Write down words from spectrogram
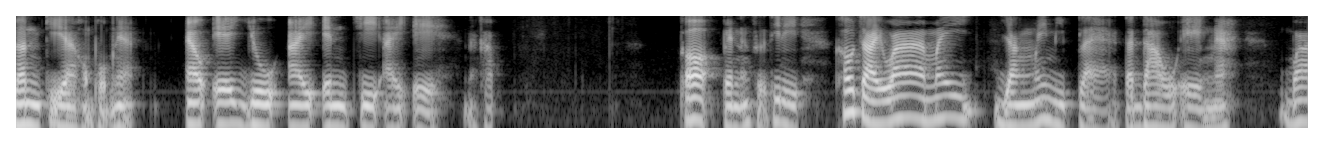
ลันเกียของผมเนี่ย L A U I N G I A นะครับ ก็เป็นหนังสือที่ดี เข้าใจว่าไม่ยังไม่มีแปลแต่เดาเองนะ ว่า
